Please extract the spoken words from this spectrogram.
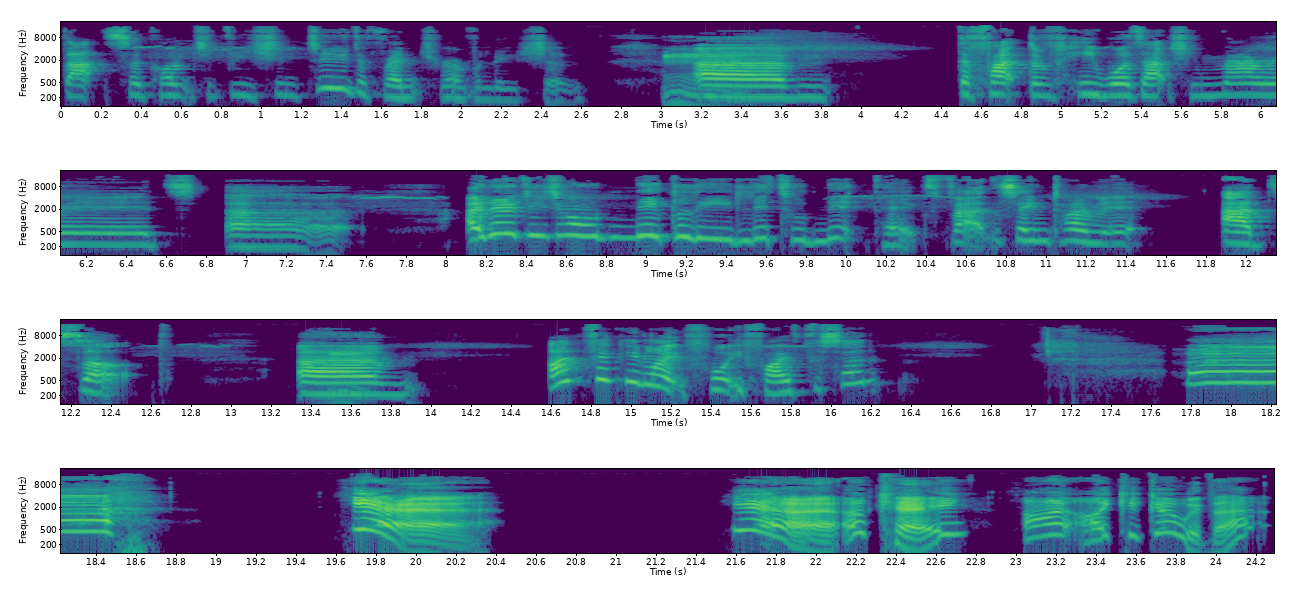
that's a contribution to the French Revolution. Mm. Um, the fact that he was actually married. Uh, I know these are all niggly little nitpicks, but at the same time, it adds up. Um, I'm thinking like forty-five percent. Uh, yeah, yeah, okay. I I could go with that.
